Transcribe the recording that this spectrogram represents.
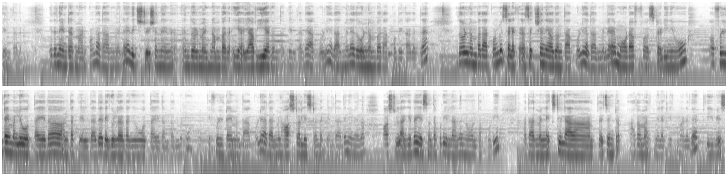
ಕೇಳ್ತಾ ಇದೆ. ಇದನ್ನು ಎಂಟರ್ ಮಾಡಿಕೊಂಡು ಅದಾದಮೇಲೆ ರಿಜಿಸ್ಟ್ರೇಷನ್ ಎನ್ರೋಲ್ಮೆಂಟ್ ನಂಬರ್ ಯಾವ ಇಯರ್ ಅಂತ ಕೇಳ್ತಾ ಇದೆ ಹಾಕ್ಕೊಳ್ಳಿ ಅದಾದಮೇಲೆ ರೋಲ್ ನಂಬರ್ ಹಾಕ್ಕೋಬೇಕಾಗತ್ತೆ. ರೋಲ್ ನಂಬರ್ ಹಾಕ್ಕೊಂಡು ಸೆಲೆಕ್ ಸೆಕ್ಷನ್ ಯಾವುದು ಅಂತ ಹಾಕ್ಕೊಳ್ಳಿ ಅದಾದಮೇಲೆ ಮೋಡ್ ಆಫ್ ಸ್ಟಡಿ ನೀವು ಫುಲ್ ಟೈಮಲ್ಲಿ ಓದ್ತಾ ಇದ್ದ ಅಂತ ಕೇಳ್ತಾ ಇದೆ ರೆಗ್ಯುಲರ್ ಆಗಿ ಓದ್ತಾ ಇದೆ ಅಂತ ಅಂದ್ಬಿಟ್ಟು ಓಕೆ ಫುಲ್ ಟೈಮ್ ಅಂತ ಹಾಕ್ಕೊಳ್ಳಿ ಅದಾದಮೇಲೆ ಹಾಸ್ಟೆಲ್ ಇಸ್ಟ್ ಅಂತ ಕೇಳ್ತಾ ಇದೆ ನೀವೇನೋ ಹಾಸ್ಟೆಲ್ ಆಗಿದೆ ಎಸ್ ಅಂತ ಕೊಡಿ, ಇಲ್ಲ ಅಂದರೆ ನೋ ಅಂತ ಕೊಡಿ. ಅದಾದಮೇಲೆ ನೆಕ್ಸ್ಟ್ ಇಲ್ಲ ಪ್ರೆಸೆಂಟ್ ಅದೋ ಮಾರ್ಕ್ ಮೇಲೆ ಕ್ಲಿಕ್ ಮಾಡಿದೆ. ಪ್ರೀವಿಯಸ್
